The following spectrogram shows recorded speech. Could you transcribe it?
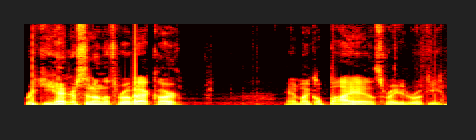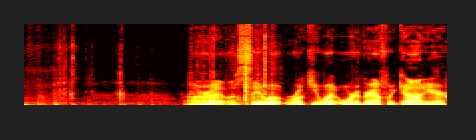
Rickey Henderson on the throwback card, and Michael Baez, rated rookie. All right, let's see what rookie, what autograph we got here.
